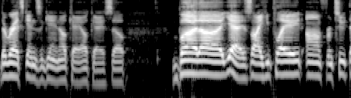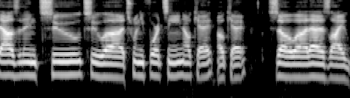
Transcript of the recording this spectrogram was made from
the Redskins again. Okay, okay. So, but uh, yeah, it's like he played um, from 2002 to uh, 2014. Okay, okay. So uh, that is like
